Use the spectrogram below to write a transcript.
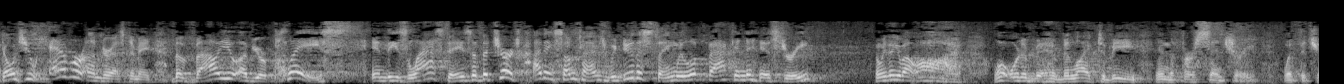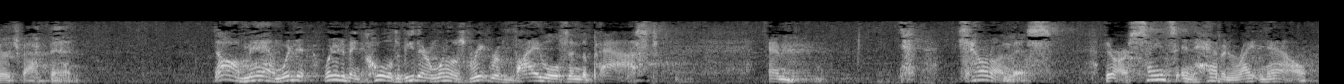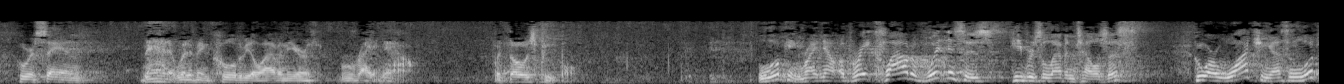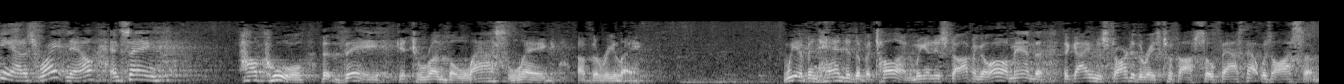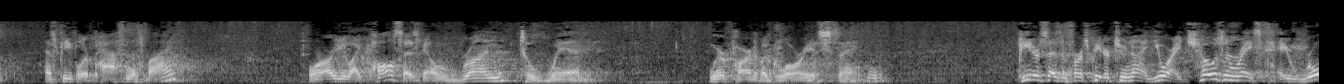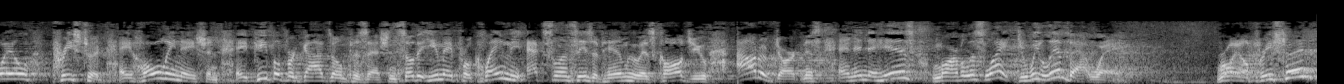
Don't you ever underestimate the value of your place in these last days of the church. I think sometimes we do this thing, we look back into history, and we think about, oh, what would it have been like to be in the first century with the church back then? Oh man, wouldn't it, wouldn't it have been cool to be there in one of those great revivals in the past? And count on this. There are saints in heaven right now who are saying, man, it would have been cool to be alive on the earth right now with those people. Looking right now, a great cloud of witnesses, Hebrews 11 tells us, who are watching us and looking at us right now and saying, how cool that they get to run the last leg of the relay. We have been handed the baton. We can just stop and go, oh man, the, the guy who started the race took off so fast. That was awesome. As people are passing us by. Or are you, like Paul says, going to run to win? We're part of a glorious thing. Peter says in 1 Peter 2 9, you are a chosen race, a royal priesthood, a holy nation, a people for God's own possession, so that you may proclaim the excellencies of Him who has called you out of darkness and into His marvelous light. Do we live that way? Royal priesthood?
